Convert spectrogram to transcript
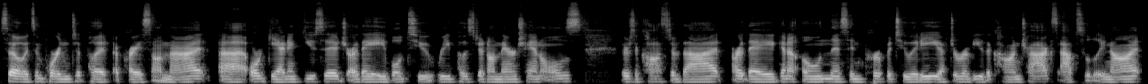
So it's important to put a price on that. Uh, organic usage, are they able to repost it on their channels? There's a cost of that. Are they going to own this in perpetuity? You have to review the contracts. Absolutely not.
